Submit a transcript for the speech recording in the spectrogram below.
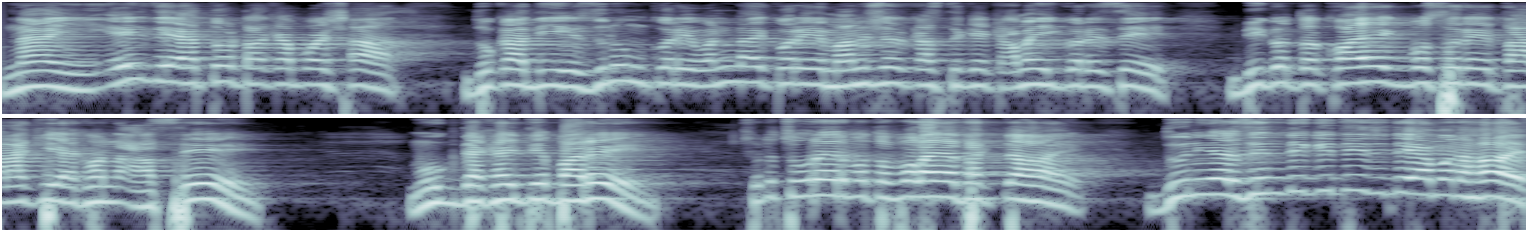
নাই। এই যে এত টাকা পয়সা ধোকা দিয়ে জুলুম করে, অন্যায় করে, মানুষের কাছ থেকে কামাই করেছে। বিগত কয়েক বছরে তারা কি এখন আছে? মুখ দেখাইতে পারে? ছোট চোরের মতো পলাইয়া থাকতে হয়। দুনিয়ার জিন্দিগিতে যদি এমন হয়,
